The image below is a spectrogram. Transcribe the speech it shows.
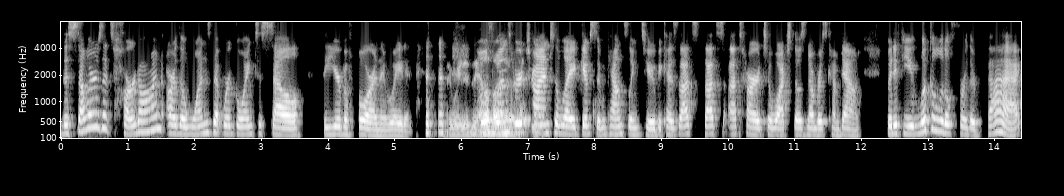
the sellers it's hard on are the ones that we're going to sell the year before and they waited. They waited. They those ones on we're trying to like give some counseling to because that's that's that's hard to watch those numbers come down. But if you look a little further back,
